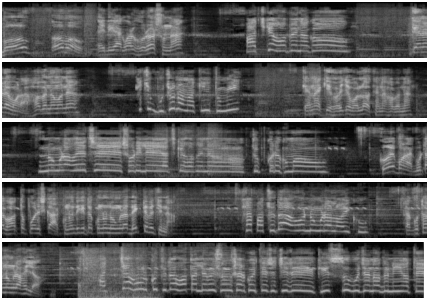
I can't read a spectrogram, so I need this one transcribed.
বউ ও বউ এদিকে একবার ঘুরো শোনা। আজকে হবে না গো। কেন রে মোড়া হবে না মানে? কিছু বুঝো না নাকি তুমি? কেন কি হয়েছে বলো কেন হবে না? নোংরা হয়েছে শরীরে আজকে হবে না। চুপ করে ঘুমাও। কই মোড়া গোটা ঘর তো পরিষ্কার কোনো দিকে তো কোনো নোংরা দেখতে পেছি না। হ্যাঁ পাচুদা ও নোংরা লয়কু তা কোথাও নোংরা হইল? আচ্ছা ওর কুচুদা হতাল লেবে সংসার করতে এসেছি রে কিচ্ছু বুঝে না দুনিয়াতে।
